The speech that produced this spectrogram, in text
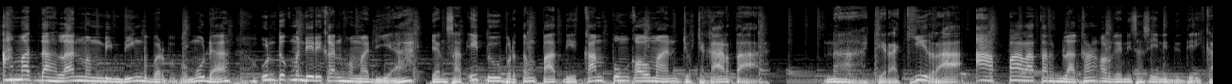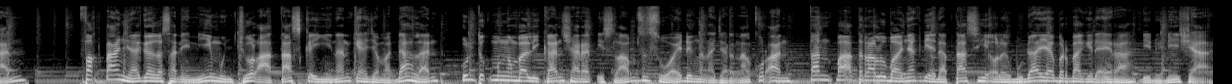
Ahmad Dahlan membimbing beberapa pemuda untuk mendirikan Muhammadiyah yang saat itu bertempat di Kampung Kauman, Yogyakarta. Nah, kira-kira apa latar belakang organisasi ini didirikan? Faktanya gagasan ini muncul atas keinginan Ki Haji Ahmad Dahlan untuk mengembalikan syariat Islam sesuai dengan ajaran Al-Quran tanpa terlalu banyak diadaptasi oleh budaya berbagai daerah di Indonesia.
